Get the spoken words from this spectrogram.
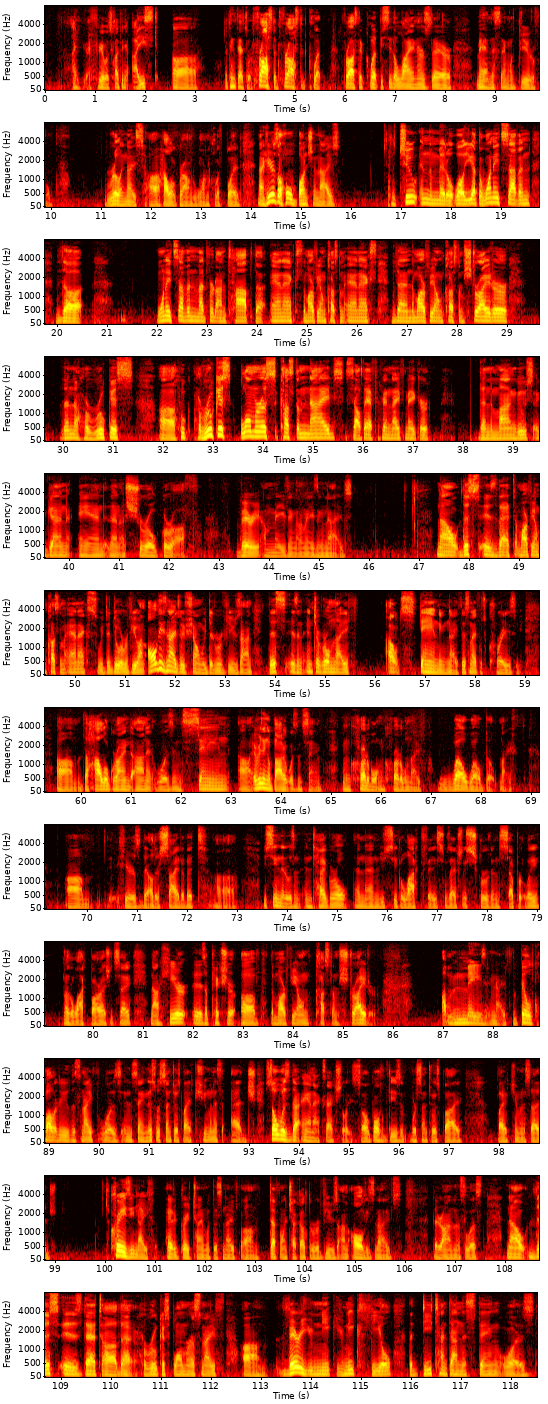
I, I forget what's called. I think iced. Uh, I think that's what frosted, frosted clip, frosted clip. You see the liners there. Man, this thing was beautiful really nice uh, hollow ground Wharncliffe blade. Now here's a whole bunch of knives. The two in the middle, well, you got the 187, the 187 Medford on top, the Annex, the Marfione Custom Annex, then the Marfione Custom Strider, then the Harukas, uh, Harukas Blomerus Custom Knives, South African knife maker, then the mongoose again, and then a Shirogorov. Very amazing, amazing knives. Now, this is that Marfione Custom Annex. We did do a review on all these knives we've shown, we did reviews on. This is an integral knife, outstanding knife. This knife was crazy. Um, the hollow grind on it was insane. Uh, everything about it was insane. Incredible, incredible knife well, well built knife. Um, here's the other side of it. Uh, you've seen that it was an integral, and then you see the lock face was actually screwed in separately, or the lock bar, I should say. Now, here is a picture of the Marfione Custom Strider amazing knife. The build quality of this knife was insane. This was sent to us by Cumanus Edge. So was the Annex, actually. So both of these were sent to us by, by Cumanus Edge. Crazy knife. I had a great time with this knife. Um, definitely check out the reviews on all these knives that are on this list. Now, this is that, uh, that Harukas Blomerus knife. Um, very unique, unique feel. The detent on this thing was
